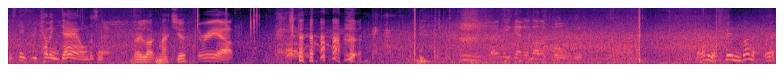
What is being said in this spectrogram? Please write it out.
this needs to be coming down, doesn't it? No luck, Matthew. Three up. Let me get another ball. That was a thin bullet, wasn't it?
